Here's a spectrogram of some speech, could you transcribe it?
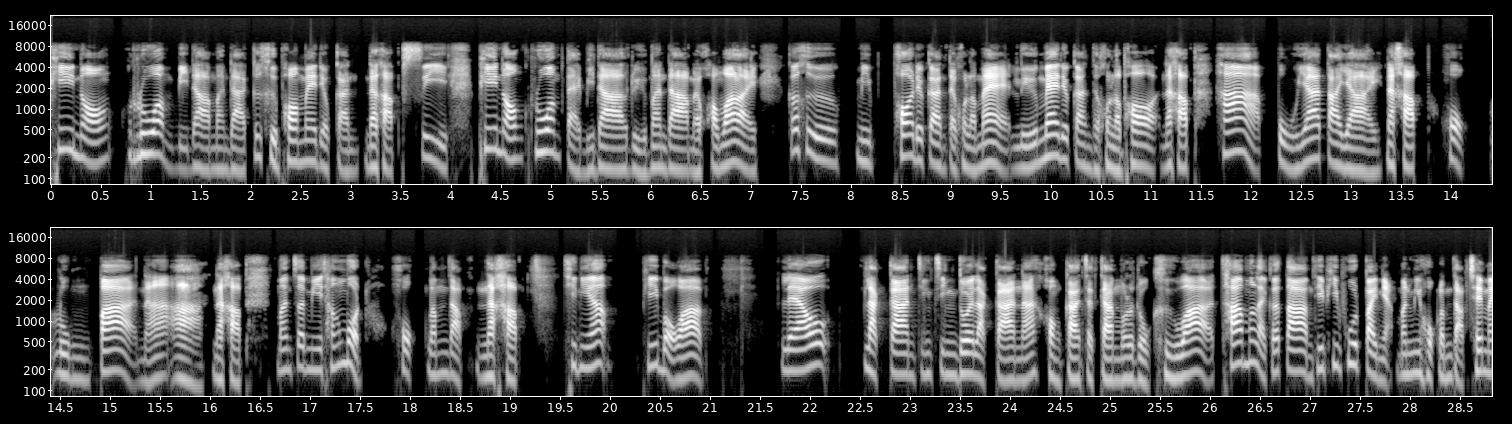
พี่น้องร่วมบิดามารดาก็คือพ่อแม่เดียวกันนะครับ 4 พี่น้องร่วมแต่บิดาหรือมารดาหมายความว่าอะไร ก็คือมีพ่อเดียวกันแต่คนละแม่ หรือแม่เดียวกันแต่คนละพ่อนะครับ 5 ปู่ย่าตายายนะครับ 6 ลุงป้าน้าอานะครับ มันจะมีทั้งหมด 6 ลำดับนะครับ ทีเนี้ยพี่บอกว่าแล้วหลักการจริง ๆ โดยหลักการนะของการจัดการมรดกคือว่าถ้าเมื่อไหร่ก็ตามที่พี่พูดไปเนี่ยมันมี 6 ลำดับใช่ไหม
